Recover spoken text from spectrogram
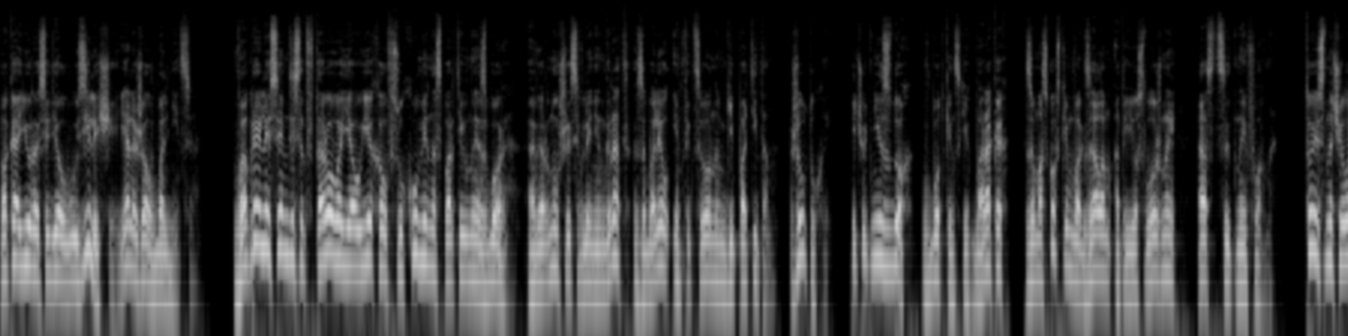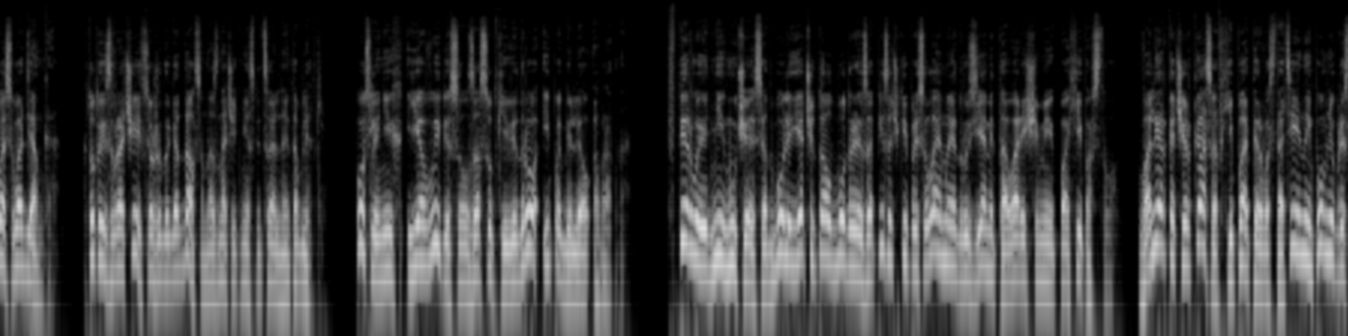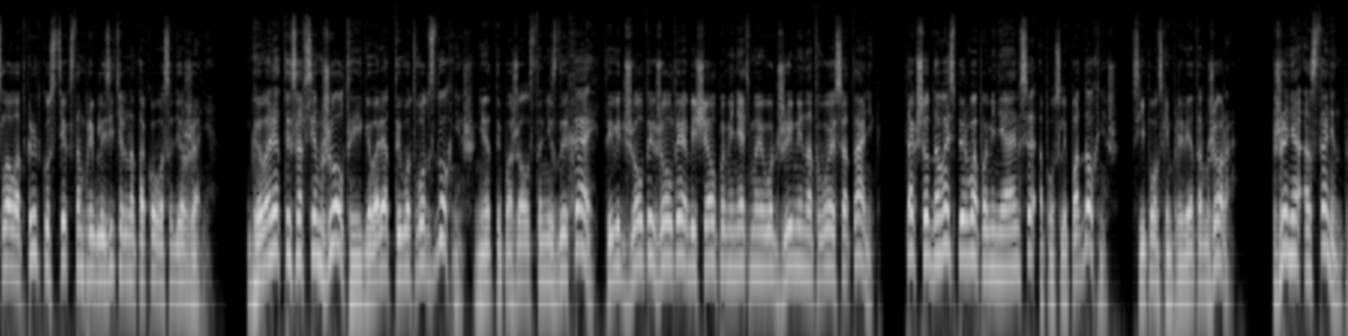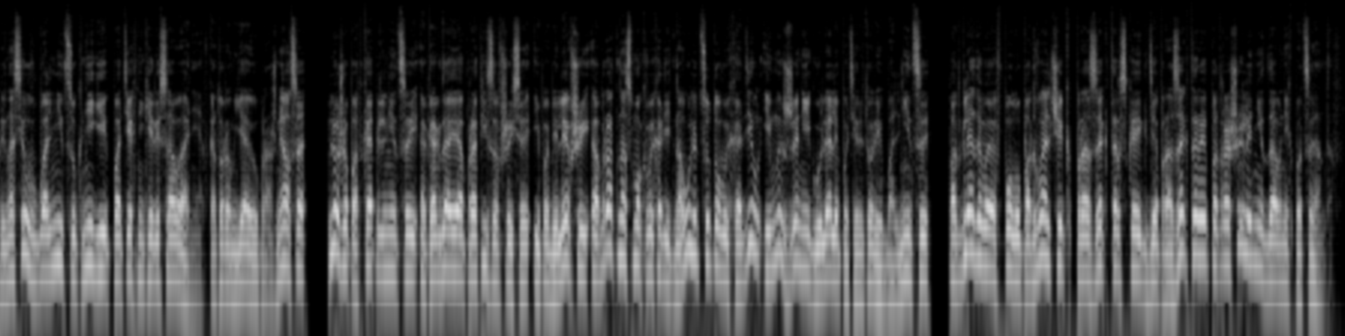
Пока Юра сидел в узилище, я лежал в больнице. В апреле 72-го я уехал в Сухуми на спортивные сборы, а вернувшись в Ленинград, заболел инфекционным гепатитом, желтухой, и чуть не сдох в боткинских бараках за московским вокзалом от ее сложной асцитной формы. То есть началась водянка. Кто-то из врачей все же догадался назначить мне специальные таблетки. После них я выписал за сутки ведро и побелел обратно. В первые дни, мучаясь от боли, я читал бодрые записочки, присылаемые друзьями-товарищами по хипарству. Валерка Черкасов, хипарь первостатейный, помню, прислал открытку с текстом приблизительно такого содержания. «Говорят, ты совсем желтый, и говорят, ты вот-вот сдохнешь. Нет, ты, пожалуйста, не сдыхай. Ты ведь желтый-желтый обещал поменять моего Джимми на твой сатаник. Так что давай сперва поменяемся, а после подохнешь. С японским приветом, Жора». Женя Останин приносил в больницу книги по технике рисования, в котором я и упражнялся, лежа под капельницей, а когда я, прописавшийся и побелевший, обратно смог выходить на улицу, то выходил, и мы с Женей гуляли по территории больницы, подглядывая в полуподвальчик прозекторской, где прозекторы потрошили недавних пациентов.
